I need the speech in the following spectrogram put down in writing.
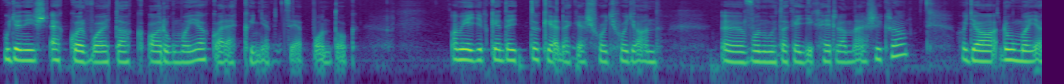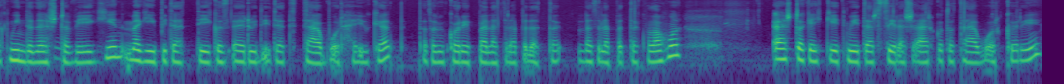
ugyanis ekkor voltak a rómaiak a legkönnyebb célpontok. Ami egyébként egy tök érdekes, hogy hogyan vonultak egyik helyről a másikra, hogy a rómaiak minden este végén megépítették az erődített táborhelyüket, tehát amikor éppen letelepedtek valahol, ástak egy két méter széles árkot a tábor köré,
